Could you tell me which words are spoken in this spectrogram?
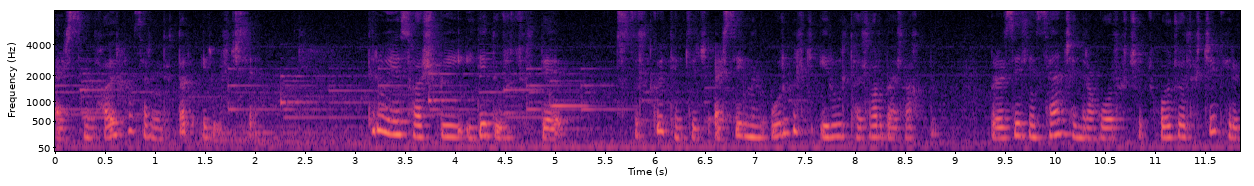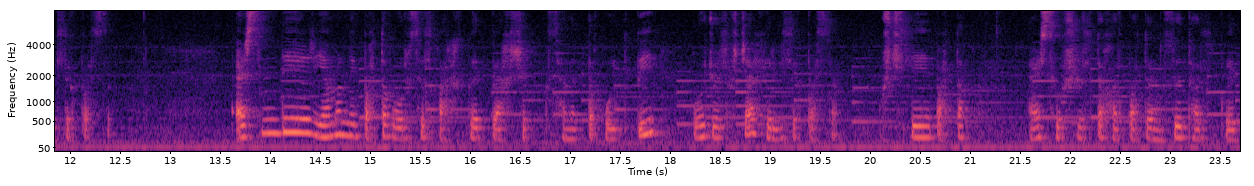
арьсан нь 2 сарын дотор эргэлжлээ. Тэр үеэс хойш би идээд үргэлжлэлтэй цуцалтгүй тэмцэж арьсыг минь үргэлж эрүүл толгор байлгах Бразилийн сайн чанарын гуулагч гуйжуулагчийг хэрэглэх болсон. Арьсан дээр ямар нэг батга үрсэл гарах гээд байх шиг санагдах үед би гуйжуулагчаа хэрэглэх болсон. Үрчлээ, батга, арьс хөвшрөлтэй холбоотой нөхцөл толгойд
